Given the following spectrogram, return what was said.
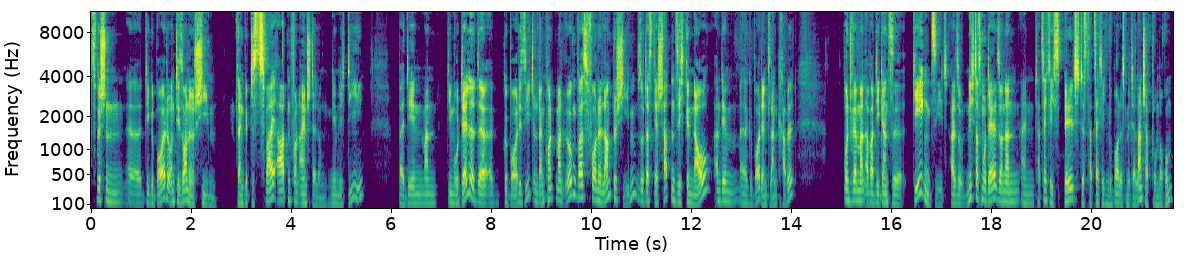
zwischen äh, die Gebäude und die Sonne schieben, dann gibt es zwei Arten von Einstellungen, nämlich die, bei denen man die Modelle der Gebäude sieht und dann konnte man irgendwas vor eine Lampe schieben, sodass der Schatten sich genau an dem äh, Gebäude entlang krabbelt. Und wenn man aber die ganze Gegend sieht, also nicht das Modell, sondern ein tatsächliches Bild des tatsächlichen Gebäudes mit der Landschaft drumherum,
